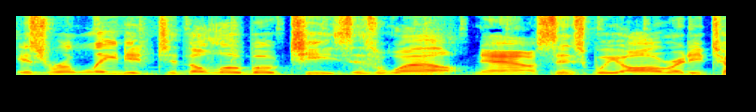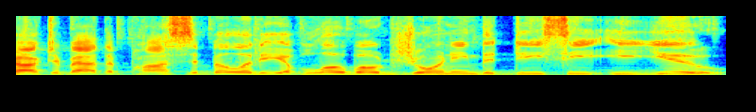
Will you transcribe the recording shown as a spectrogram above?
is related to the Lobo tease as well. Now, since we already talked about the possibility of Lobo joining the DCEU,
